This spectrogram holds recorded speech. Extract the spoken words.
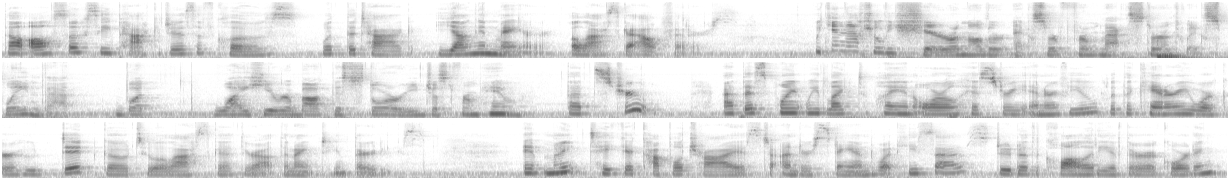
they'll also see packages of clothes with the tag Young and Mayer, Alaska Outfitters. We can actually share another excerpt from Max Stern to explain that, but why hear about this story just from him? That's true. At this point, we'd like to play an oral history interview with a cannery worker who did go to Alaska throughout the 1930s. It might take a couple tries to understand what he says due to the quality of the recording,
